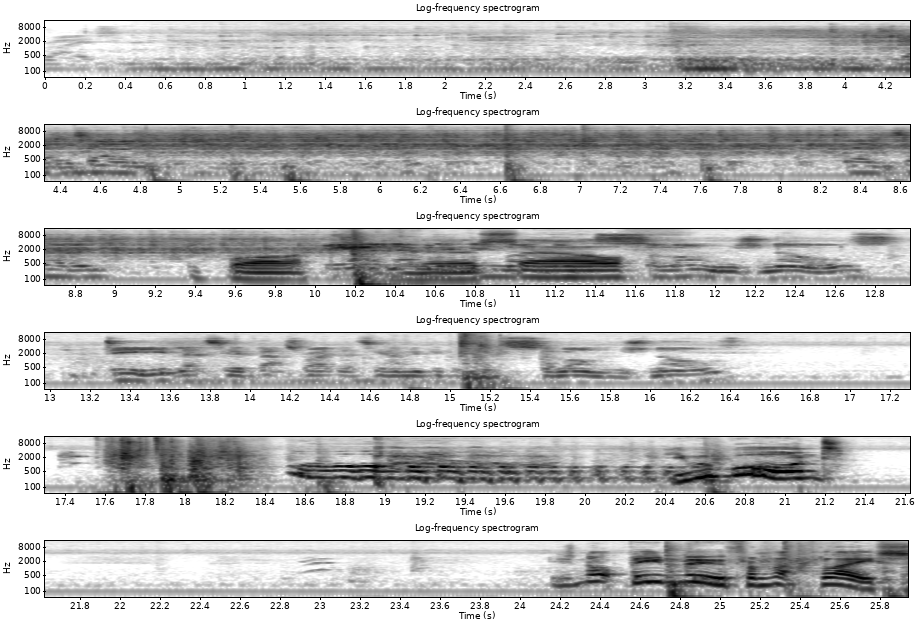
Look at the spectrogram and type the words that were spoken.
right. 37. 37. Watch Ian and Emily, yourself. Solange Knowles. D, let's see if that's right. Let's see how many people said Solange Knowles. You were warned. He's not been moved from that place.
